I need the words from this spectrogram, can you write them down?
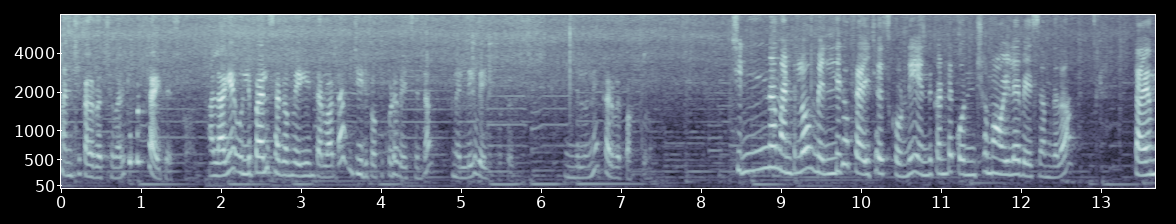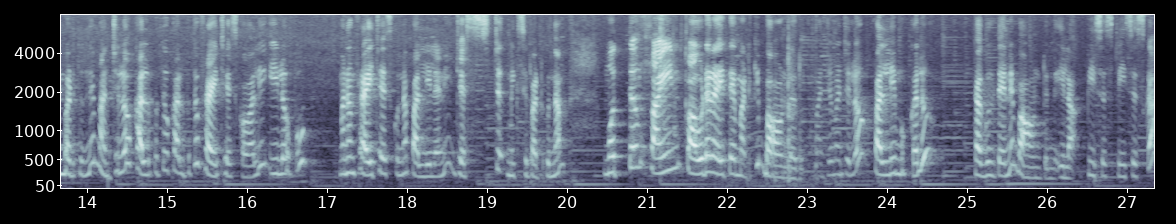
మంచి కలర్ వచ్చే వరకు ఇప్పుడు ఫ్రై చేసుకోవాలి. అలాగే ఉల్లిపాయలు సగం వేగిన తర్వాత జీడిపప్పు కూడా వేసేద్దాం. మెల్లిగా వేగిపోతుంది. ఇందులోనే కరివేపాకు కూడా. చిన్న మంటలో మెల్లిగా ఫ్రై చేసుకోండి. ఎందుకంటే కొంచెం ఆయిలే వేసాం కదా. టైం పడుతుంది. మధ్యలో కలుపుతూ కలుపుతూ ఫ్రై చేసుకోవాలి. ఈలోపు మనం ఫ్రై చేసుకున్న పల్లీలని జస్ట్ మిక్సీ పట్టుకుందాం. మొత్తం ఫైన్ పౌడర్ అయితే మటుకి బాగుండదు. మధ్య మధ్యలో పల్లి ముక్కలు తగులుతేనే బాగుంటుంది. ఇలా పీసెస్ పీసెస్గా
